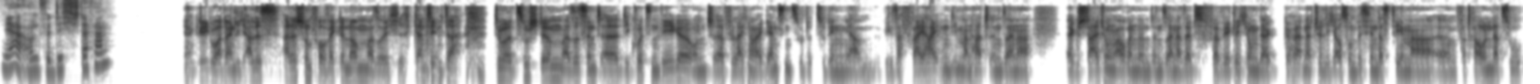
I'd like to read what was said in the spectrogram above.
Ja, und für dich, Stefan? Ja, Gregor hat eigentlich alles, alles schon vorweggenommen. Also ich, ich kann dem da nur zustimmen. Also es sind äh, die kurzen Wege und äh, vielleicht noch ergänzend zu, zu den, ja, wie gesagt, Freiheiten, die man hat in seiner Gestaltung, auch in, in seiner Selbstverwirklichung, da gehört natürlich auch so ein bisschen das Thema äh, Vertrauen dazu,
